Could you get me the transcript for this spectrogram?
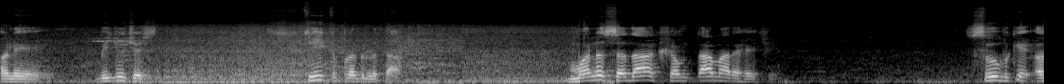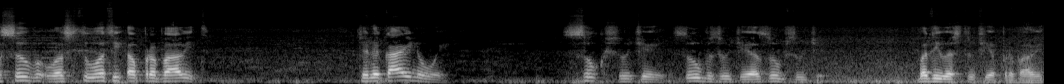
અને બીજું છે સ્થિત પ્રજ્ઞતા. મન સદા ક્ષમતામાં રહે છે. શુભ કે અશુભ વસ્તુઓથી અપ્રભાવિત, જેને કાંઈ ન હોય. સુખ શું છે? શુભ શું છે? અશુભ શું છે? બધી વસ્તુથી અપ્રભાવિત.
